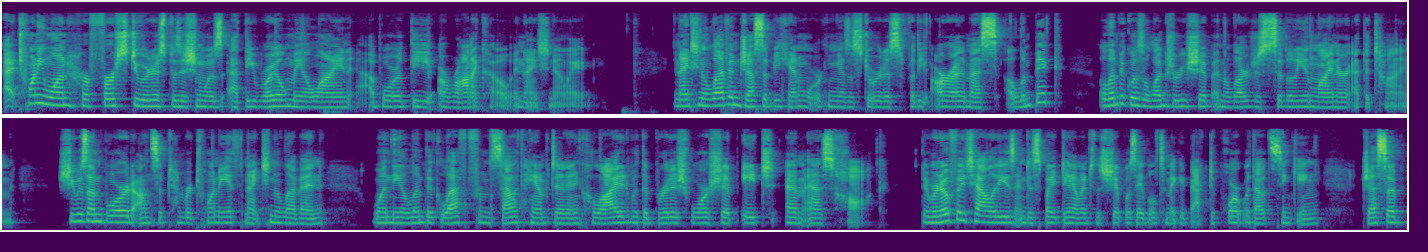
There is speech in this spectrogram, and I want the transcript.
At 21, her first stewardess position was at the Royal Mail Line aboard the Orinoco in 1908. In 1911, Jessop began working as a stewardess for the RMS Olympic. Olympic was a luxury ship and the largest civilian liner at the time. She was on board on September 20th, 1911, when the Olympic left from Southampton and collided with the British warship HMS Hawke. There were no fatalities, and despite damage, the ship was able to make it back to port without sinking. Jessop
